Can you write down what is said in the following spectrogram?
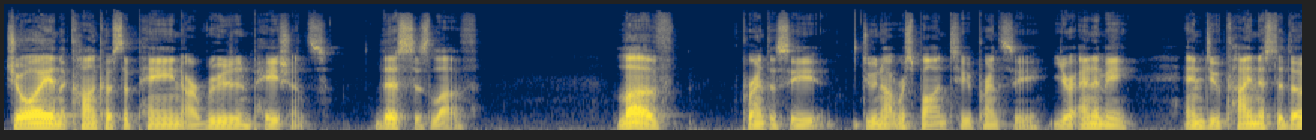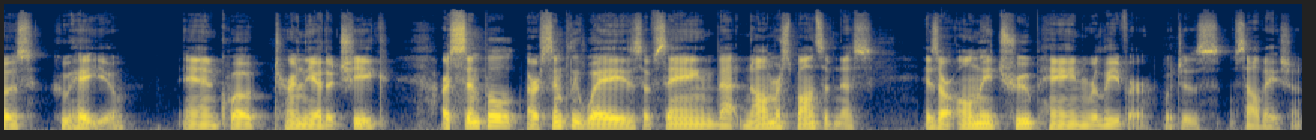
Joy and the conquest of pain are rooted in patience. This is love. Love, do not respond to, your enemy, and do kindness to those who hate you, and, quote, turn the other cheek, are simple are simply ways of saying that non-responsiveness is our only true pain reliever, which is salvation.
